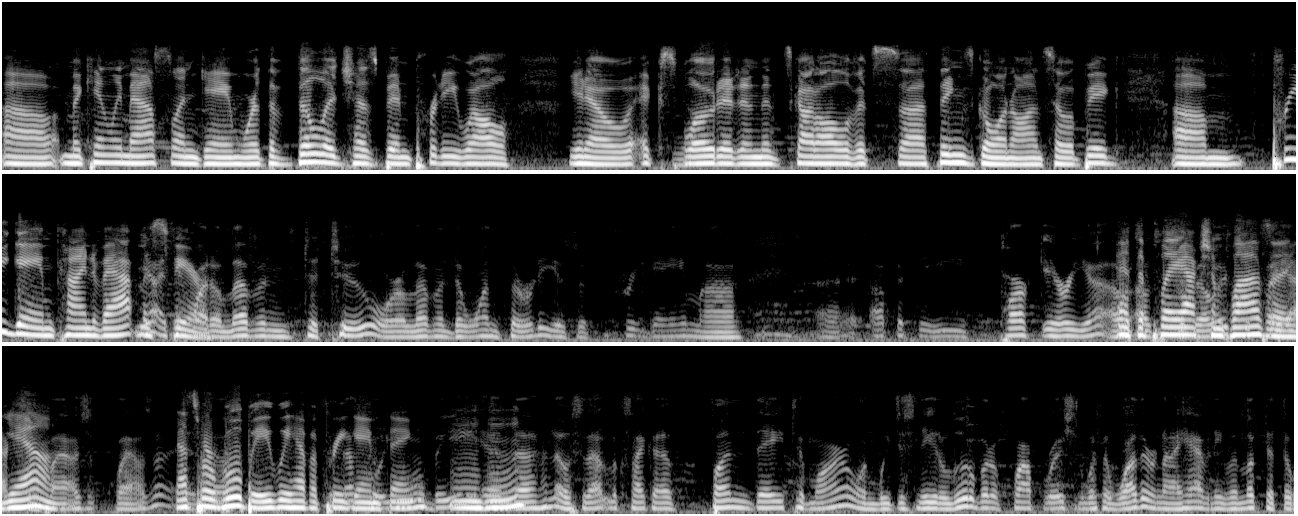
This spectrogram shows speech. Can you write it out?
uh, McKinley Massillon game where the village has been pretty well, you know, exploded, and it's got all of its uh, things going on. So a big um, pregame kind of Yeah, I atmosphere. think what 11 to 2 or 11 to 1:30 is a pregame uh, uh, up at the park area of, At the of Play Action village, the Plaza, Play Action yeah. Plaza, Plaza. That's and, where uh, we'll be. We have a so that's pregame where thing. You will be, Mhm. and uh, no, so that looks like a fun day tomorrow, and we just need a little bit of cooperation with the weather. And I haven't even looked at the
